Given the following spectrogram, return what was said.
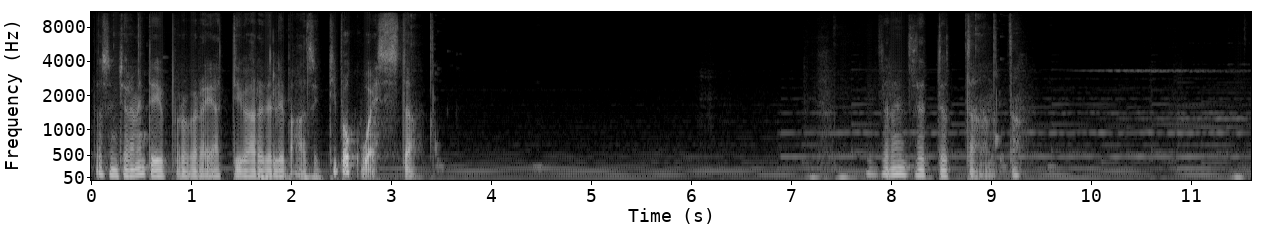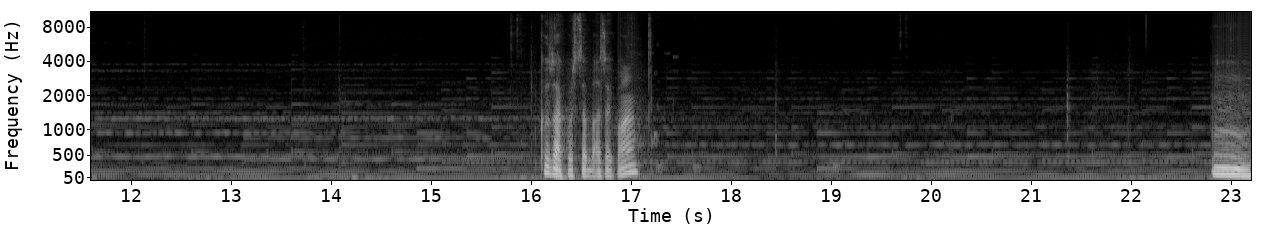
Però sinceramente io proverei a attivare delle basi, tipo questa. 3780. Cos'ha questa base qua? Mm.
